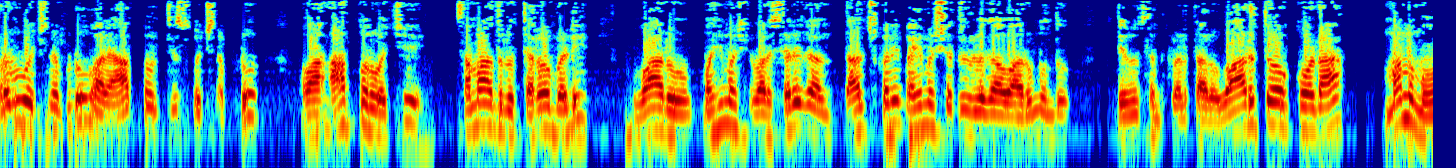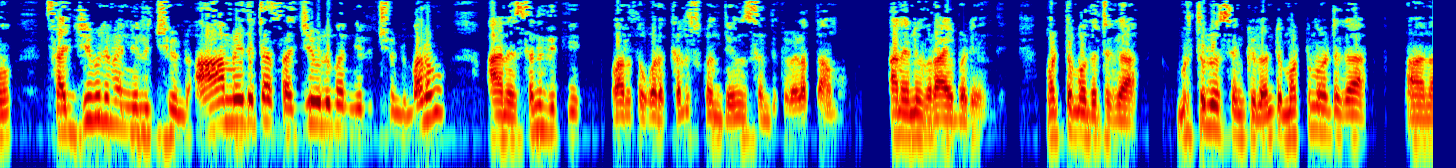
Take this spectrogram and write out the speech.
ప్రభు వచ్చినప్పుడు వారి ఆత్మను తీసుకొచ్చినప్పుడు ఆత్మలు వచ్చి సమాధులు తెరవబడి వారు మహిమ వారి శరీరాలు దాల్చుకొని మహిమ శరీరులుగా వారు ముందు దేవుని సంధికి వెళ్తారు. వారితో కూడా మనము సజీవులమై నిలిచిండు ఆ మీదట సజీవులమై నిలిచిండు మనం ఆయన సన్నిధికి వారితో కూడా కలుసుకొని దేవుని సన్నిధికి వెళతాము అని వ్రాయబడి ఉంది. మొట్టమొదటిగా మృతుల సంఖ్యలో అంటే మొట్టమొదటిగా ఆయన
